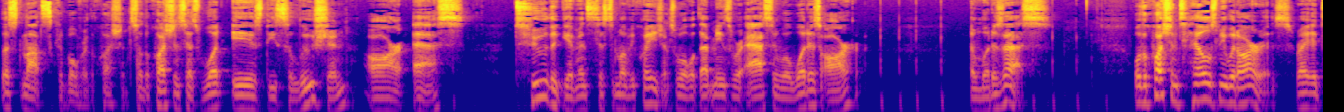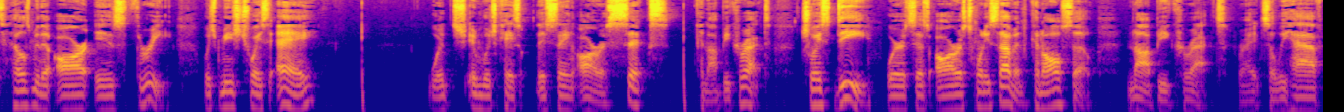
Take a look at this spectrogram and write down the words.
let's not skip over the question. So the question says, what is the solution, rs, to the given system of equations? Well, that means we're asking, well, what is r? What is S? Well, the question tells me what R is, right? It tells me that R is 3, which means choice A, which in which case they're saying R is 6, cannot be correct. Choice D, where it says R is 27, can also not be correct, right? So we have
